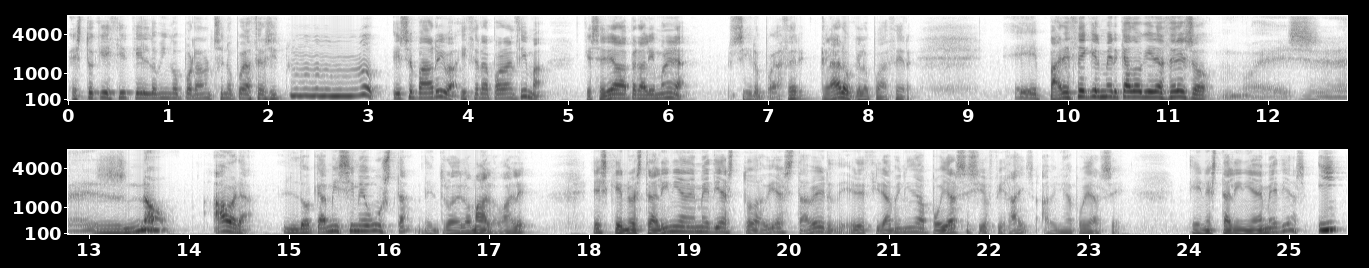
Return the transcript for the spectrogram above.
¿esto quiere decir que el domingo por la noche no puede hacer así, irse para arriba y cerrar por encima? ¿Que sería la pera limonera? Sí lo puede hacer, claro que lo puede hacer. Eh, ¿Parece que el mercado quiere hacer eso? Pues no. Ahora, lo que a mí sí me gusta, dentro de lo malo, ¿vale? Es que nuestra línea de medias todavía está verde. Es decir, ha venido a apoyarse, si os fijáis, ha venido a apoyarse en esta línea de medias y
